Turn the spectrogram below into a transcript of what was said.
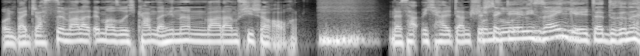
Und bei Justin war das immer so, ich kam da hin, dann war da im Shisha rauchen. Und das hat mich halt dann Da schon steckt so ja nicht sein Geld da drin.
